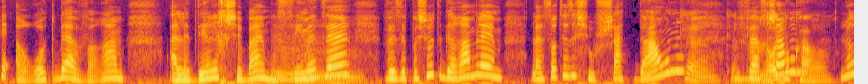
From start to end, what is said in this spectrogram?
הערות בעברם על הדרך שבה הם עושים את זה, וזה פשוט גרם להם לעשות איזשהו שאט דאון, כן, כן, כן, מאוד ועכשיו מוכר. הם לא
